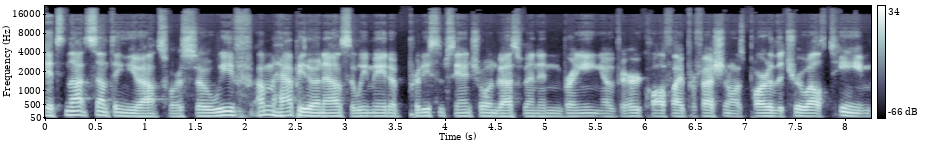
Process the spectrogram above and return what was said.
it's not something you outsource. So we've I'm happy to announce that we made a pretty substantial investment in bringing a very qualified professional as part of the True Wealth team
